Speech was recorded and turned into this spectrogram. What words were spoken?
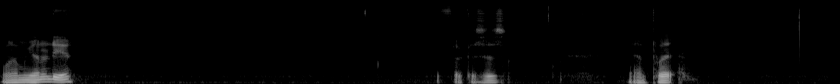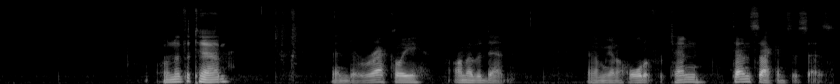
what I'm gonna do, if it focuses, I'm gonna put onto the tab, then directly onto the dent. And I'm going to hold it for 10, 10 seconds, it says.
